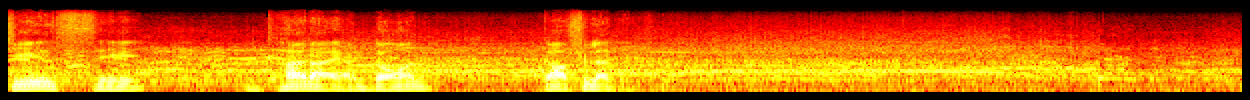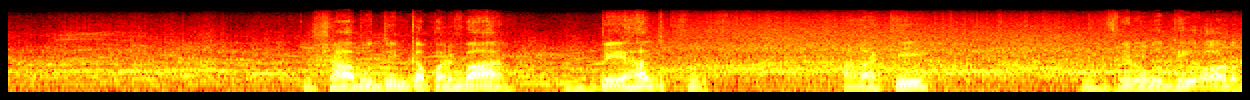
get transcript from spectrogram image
जेल से घर आया डॉन, काफिला देखिए तो शहाबुद्दीन का परिवार बेहद खुश। हालाँकि वो विरोधी और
